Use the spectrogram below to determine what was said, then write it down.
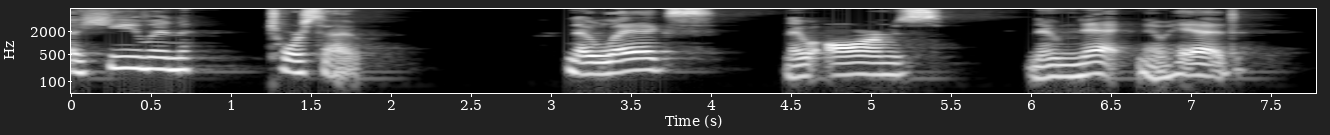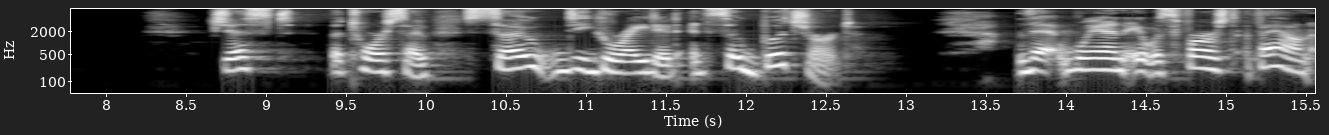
a human torso. No legs, no arms, no neck, no head. Just the torso, so degraded and so butchered that when it was first found,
